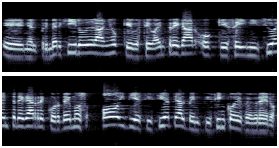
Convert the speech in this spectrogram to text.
en el primer giro del año, que se va a entregar o que se inició a entregar, recordemos, hoy 17 al 25 de febrero.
